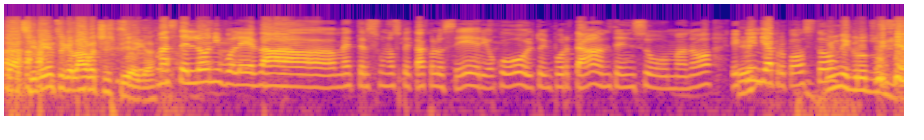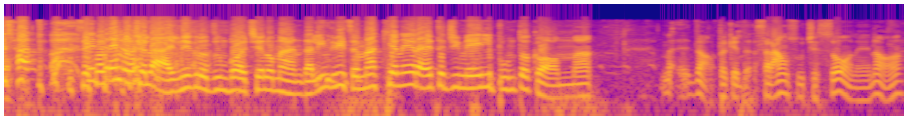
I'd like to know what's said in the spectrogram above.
Aspetta, silenzio che Laura ci spiega. Mastelloni voleva mettere su uno spettacolo serio, colto, importante, insomma, no? E, E- quindi ha proposto Il negro zumbò. esatto. Se Mentre qualcuno noi- ce l'ha il negro zumbò e ce lo manda, l'indirizzo è macchianera.gmail.com. Ma, eh, no, perché d- sarà un successone, no?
